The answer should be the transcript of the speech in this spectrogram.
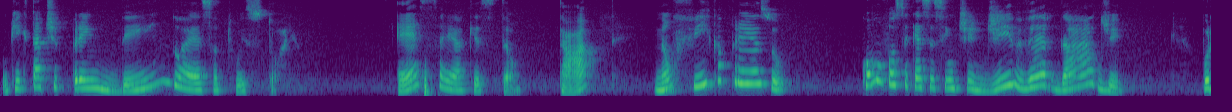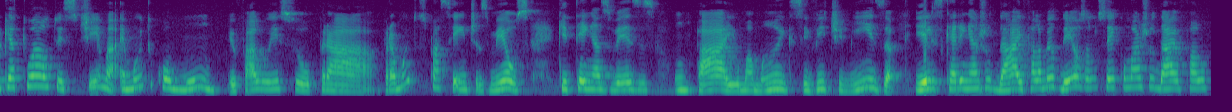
O que está te prendendo a essa tua história? Essa é a questão, tá? Não fica preso. Como você quer se sentir de verdade? Porque a tua autoestima é muito comum, eu falo isso para muitos pacientes meus que têm às vezes um pai, uma mãe que se vitimiza e eles querem ajudar e fala: Meu Deus, eu não sei como ajudar. Eu falo:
